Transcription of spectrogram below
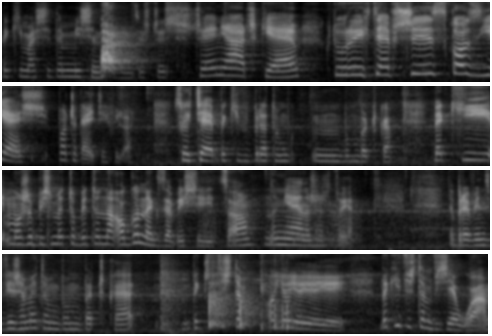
Becky ma 7 miesięcy, więc jeszcze jest szczeniaczkiem, który chce wszystko zjeść. Poczekajcie chwilę. Słuchajcie, Becky wybiera tą mm, bombeczkę. Becky, może byśmy tobie to na ogonek zawiesili, co? No nie, no żartuję. Dobra, więc bierzemy tą bombeczkę. Becky coś tam... Ojojojojoj. Becky coś tam wzięła.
